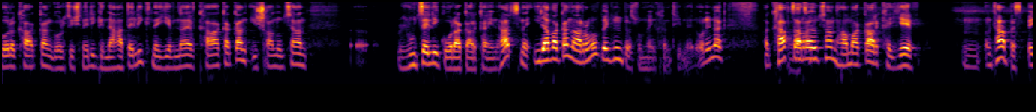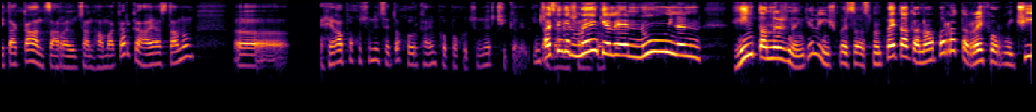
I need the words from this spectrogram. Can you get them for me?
որը քաղաքական գործիչների գնահատելիքն է եւ նաեւ քաղաքական իշխանության լուծելի կորակարգային հարցն է, իրավական առումով մենք նույնպես ունենք խնդիրներ։ Օրինակ, քաղաքծառայության համակարգը եւ ընդհանրապես պետական ծառայության համակարգը Հայաստանում հեղափոխությունից հետո խորքային փոփոխություններ չի կրել։ Ինչ Այսինքն մենք էլ նույնն հին տներն ենք, էլի ինչպես ասում են, պետական ապարատը ռեֆորմի չի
